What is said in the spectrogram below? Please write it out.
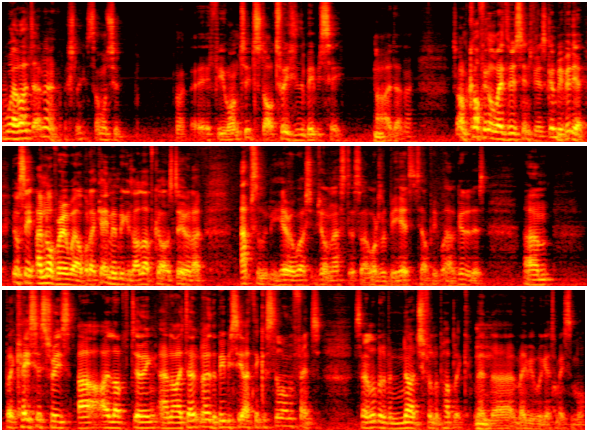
Well, I don't know, actually. Someone should, uh, if you want to, start tweeting the BBC. Mm. I don't know. So I'm coughing all the way through this interview. It's going to be video. You'll see I'm not very well, but I came in because I love Cars 2, and I absolutely hero worship John Lasseter, so I wanted to be here to tell people how good it is. Um, but case histories uh, I loved doing, and I don't know, the BBC I think are still on the fence. So a little bit of a nudge from the public, mm. and uh, maybe we'll get to make some more.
